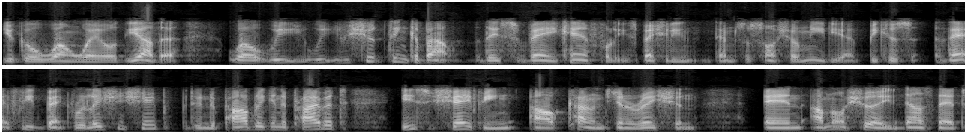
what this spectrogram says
you go one way or the other. Well, we, we should think about this very carefully, especially in terms of social media, because that feedback relationship between the public and the private is shaping our current generation and I'm not sure it does that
